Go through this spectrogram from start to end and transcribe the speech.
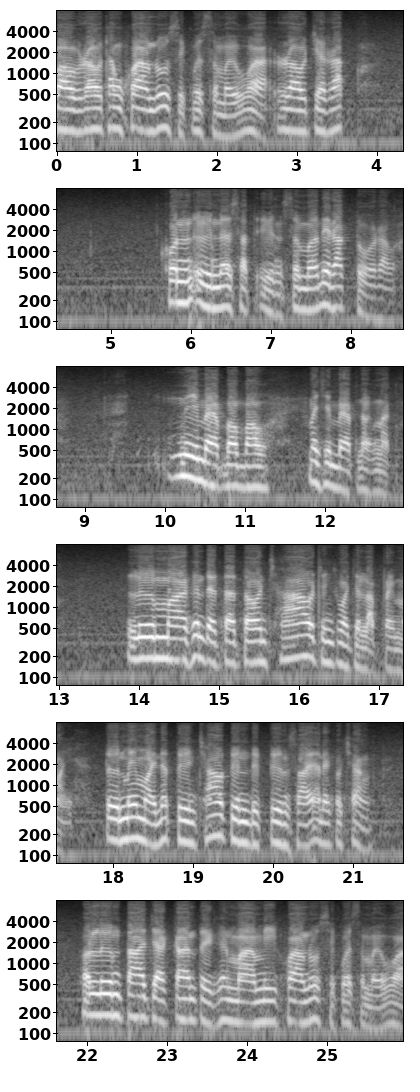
บาๆเราทำความรู้สึกไว้เสมอว่าเราจะรัก คนอื่นและสัตว์อื่นเสมอได้รักตัวเรา นี่แบบเบาๆไม่ใช่แบบหนักๆ ลืมมาขึ้นแต่แต่ตอนเช้าจนกว่าจะหลับไปใหม่ ตื่นไม่ใหม่นะตื่นเช้าตื่นดึกตื่นสายอะไรก็ช่าง พอลืมตาจากการตื่นขึ้นมามีความรู้สึกว่าเสมอว่า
